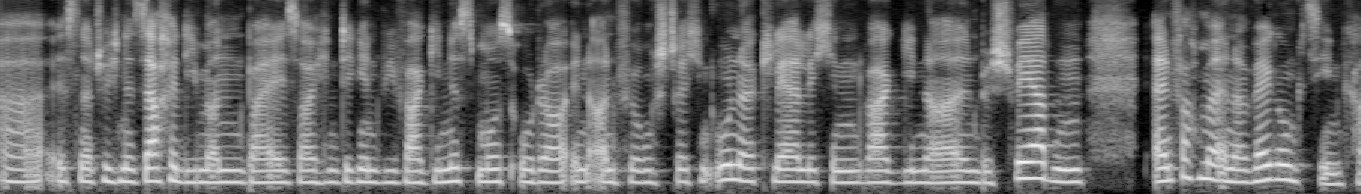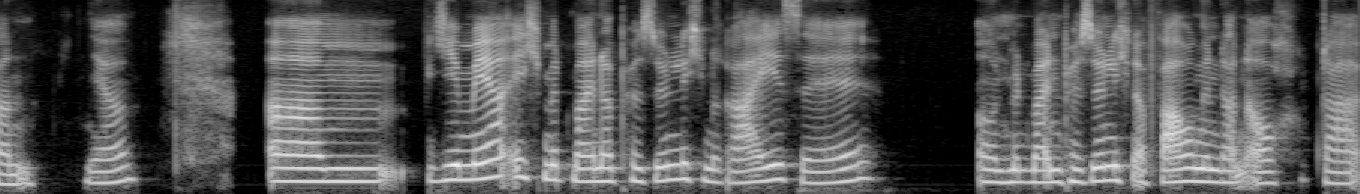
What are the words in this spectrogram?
äh, ist natürlich 'ne Sache, die man bei solchen Dingen wie Vaginismus oder in Anführungsstrichen unerklärlichen vaginalen Beschwerden einfach mal in Erwägung ziehen kann, ja? Ähm, je mehr ich mit meiner persönlichen Reise und mit meinen persönlichen Erfahrungen dann auch da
